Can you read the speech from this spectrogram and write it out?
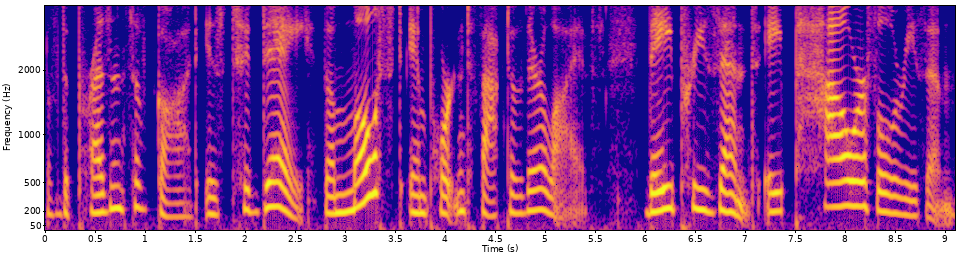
of the presence of God is today the most important fact of their lives, they present a powerful reason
